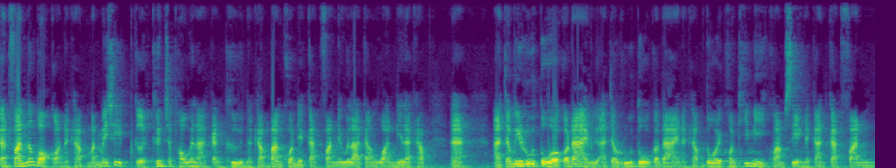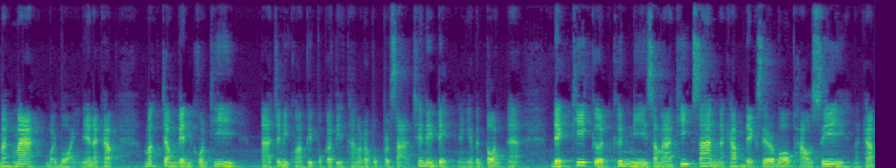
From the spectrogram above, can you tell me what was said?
กัดฟันต้องบอกก่อนนะครับ มันไม่ใช่เกิดขึ้นเฉพาะเวลากลางคืนนะครับ บางคนเนี่ยกัดฟันในเวลากลางวันนี่แหละครับอ่า อาจจะไม่รู้ตัวก็ได้ หรืออาจจะรู้ตัวก็ได้นะครับ โดยคนที่มีความเสี่ยงในการกัดฟันมากๆ บ่อยๆเนี่ยนะครับ มักจำเป็นคนที่อาจจะมีความผิดปกติทางระบบประสาท เช่นในเด็กอย่างเงี้ยเป็นต้นนะเด็กที่เกิดขึ้นมีสมาธิสั้นนะครับ เด็ก cerebral palsy นะครับ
